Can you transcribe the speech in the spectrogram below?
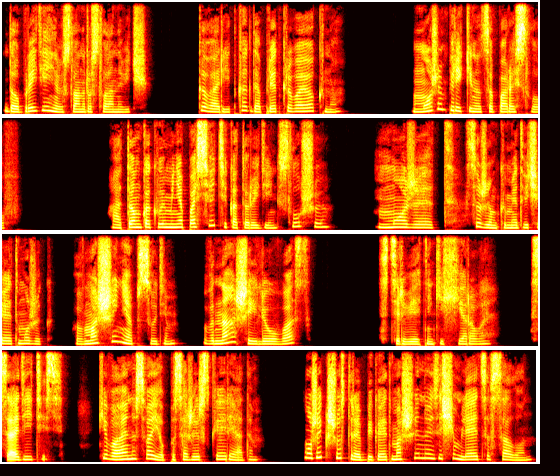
«Добрый день, Руслан Русланович», — говорит, когда приоткрываю окно. «Можем перекинуться парой слов?» «О том, как вы меня пасете который день, слушаю». «Может...» — с ужимками отвечает мужик. «В машине обсудим». В нашей или у вас? Стерветники херовые. Садитесь. Киваю на свое пассажирское рядом. Мужик шустро оббегает машину и защемляется в салон.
